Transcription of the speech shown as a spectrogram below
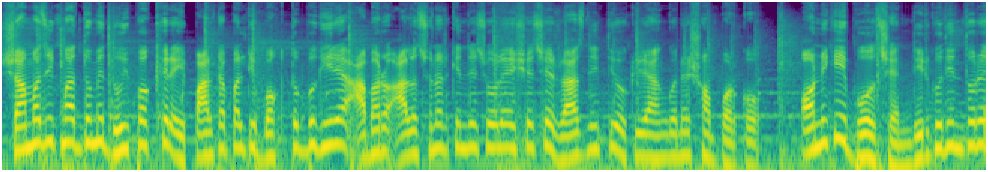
সামাজিক মাধ্যমে দুই পক্ষের এই পাল্টাপাল্টি বক্তব্য ঘিরে আবারও আলোচনার কেন্দ্রে চলে এসেছে রাজনীতি ও ক্রীড়াঙ্গনের সম্পর্ক। অনেকেই বলছেন দীর্ঘদিন ধরে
